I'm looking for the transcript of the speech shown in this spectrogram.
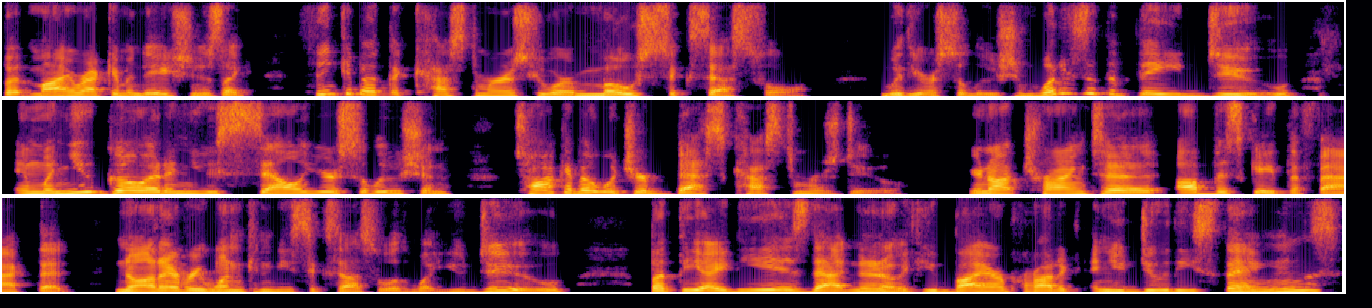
But my recommendation is like, think about the customers who are most successful with your solution. What is it that they do? And when you go out and you sell your solution, talk about what your best customers do. You're not trying to obfuscate the fact that not everyone can be successful with what you do. But the idea is that, no, no, if you buy our product and you do these things,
